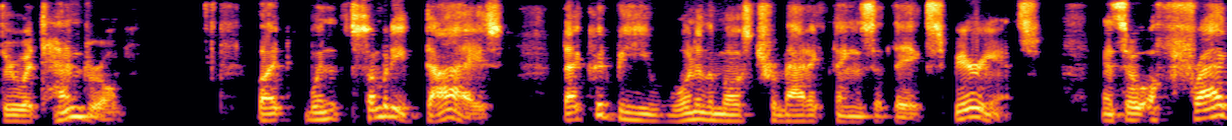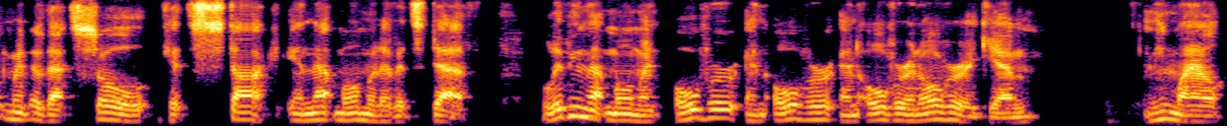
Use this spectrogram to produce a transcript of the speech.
through a tendril. But when somebody dies, that could be one of the most traumatic things that they experience. And so a fragment of that soul gets stuck in that moment of its death, living that moment over and over and over and over again. Meanwhile,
